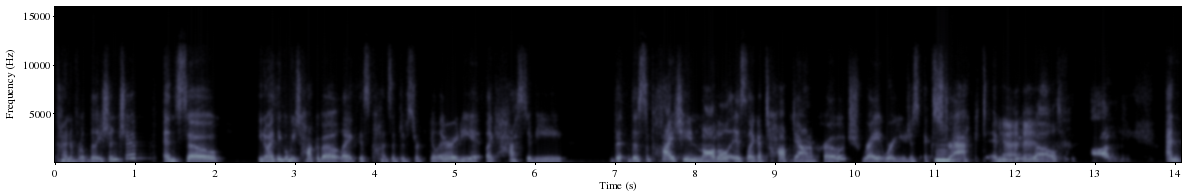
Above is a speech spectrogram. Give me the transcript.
kind of relationship and so you know i think when we talk about like this concept of circularity it like has to be the, the supply chain model is like a top down approach right where you just mm-hmm. extract mm. and yeah, create wealth and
